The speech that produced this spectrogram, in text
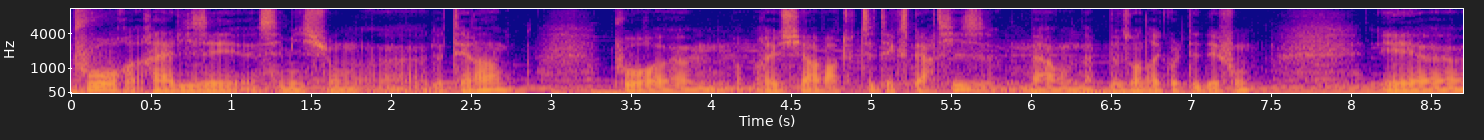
pour réaliser ces missions euh, de terrain, pour euh, réussir à avoir toute cette expertise, bah, on a besoin de récolter des fonds. Et, euh,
